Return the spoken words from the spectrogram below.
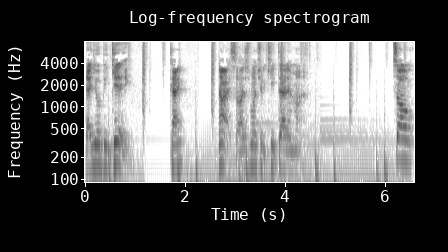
that you'll be getting. Okay? All right, so I just want you to keep that in mind. So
